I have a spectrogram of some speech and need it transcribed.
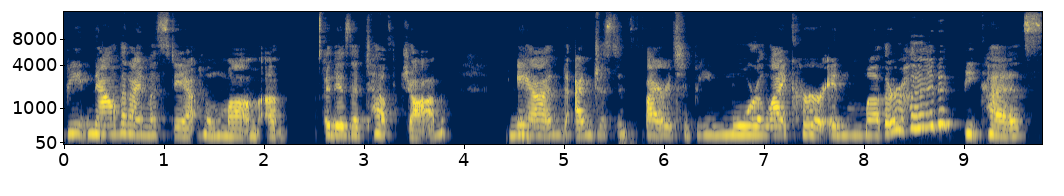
be now that I'm a stay at home mom. Um, it is a tough job and I'm just inspired to be more like her in motherhood because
